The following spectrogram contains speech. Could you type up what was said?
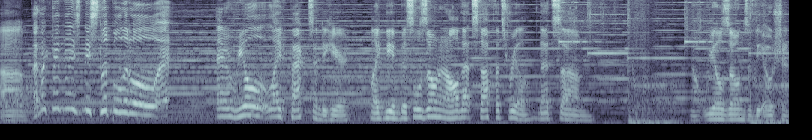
Um, I like that they, they slip a little uh, uh, real life facts into here. Like the Abyssal Zone and all that stuff, that's real. That's, um, real zones of the ocean.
